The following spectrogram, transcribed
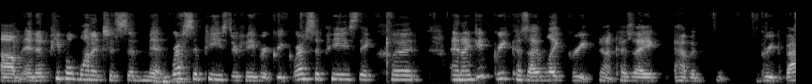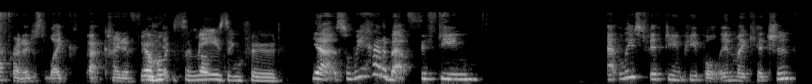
Um, and if people wanted to submit recipes, their favorite Greek recipes, they could. And I did Greek because I like Greek, not because I have a Greek background. I just like that kind of food. Oh, it's amazing food. Yeah. So we had about 15 at least 15 people in my kitchen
